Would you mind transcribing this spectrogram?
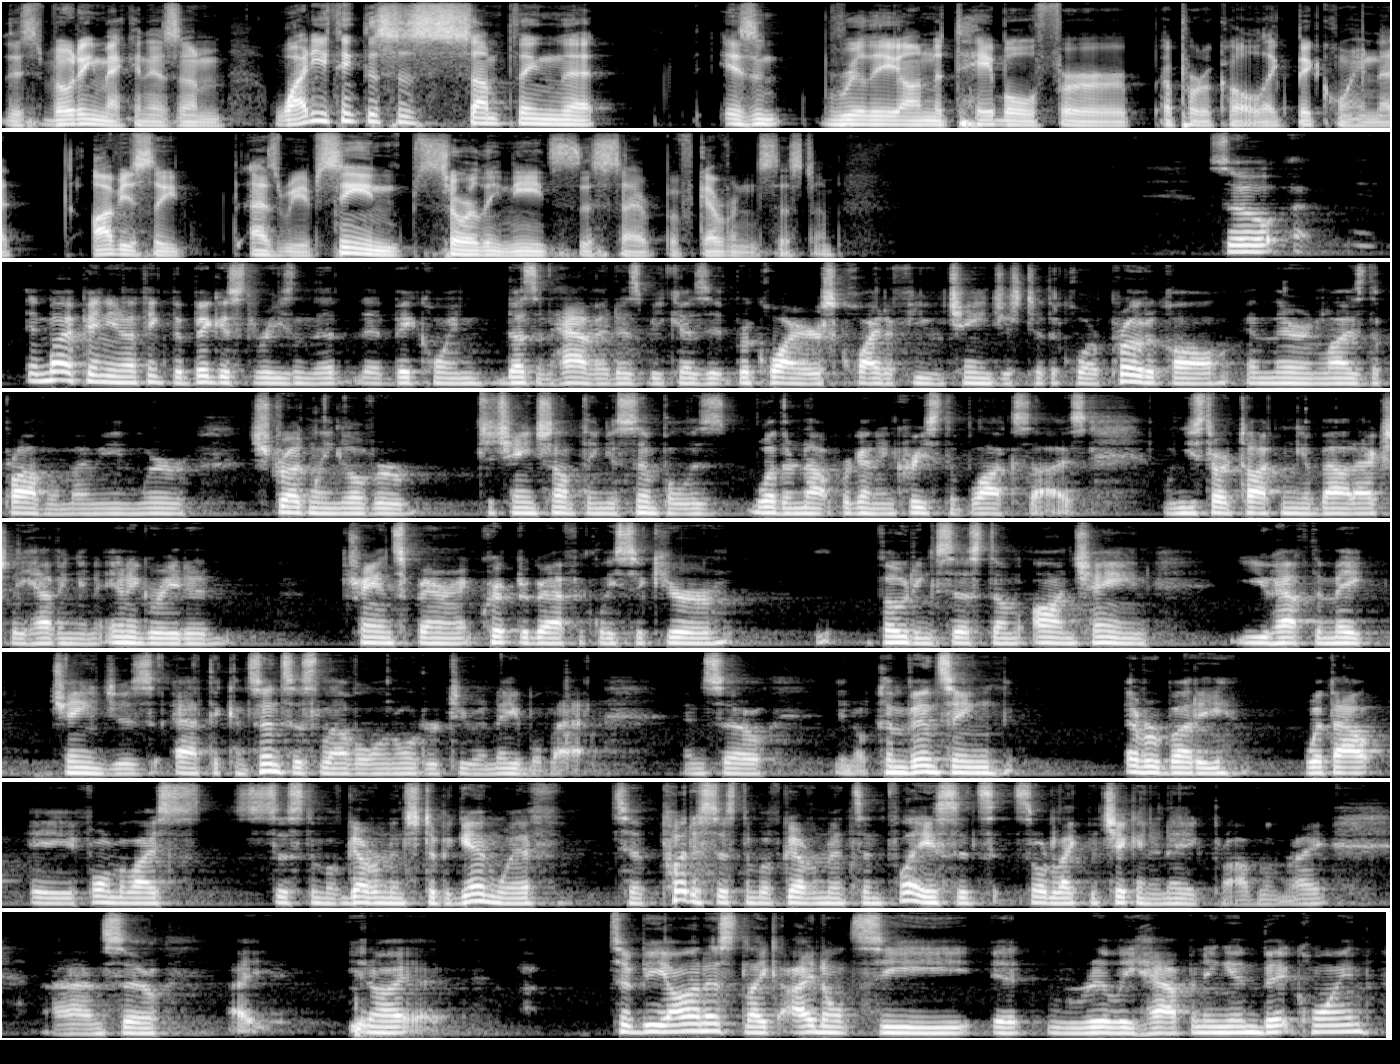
this voting mechanism. Why do you think this is something that isn't really on the table for a protocol like Bitcoin that obviously, as we have seen, sorely needs this type of governance system. So, in my opinion, I think the biggest reason that, that Bitcoin doesn't have it is because it requires quite a few changes to the core protocol, and therein lies the problem. I mean, we're struggling over to change something as simple as whether or not we're going to increase the block size. When you start talking about actually having an integrated, transparent, cryptographically secure voting system on chain, you have to make changes at the consensus level in order to enable that. And so, you know, convincing everybody without a formalized system of governments to begin with to put a system of governments in place, it's sort of like the chicken and egg problem, right? And so, I, you know, I, to be honest, like I don't see it really happening in Bitcoin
